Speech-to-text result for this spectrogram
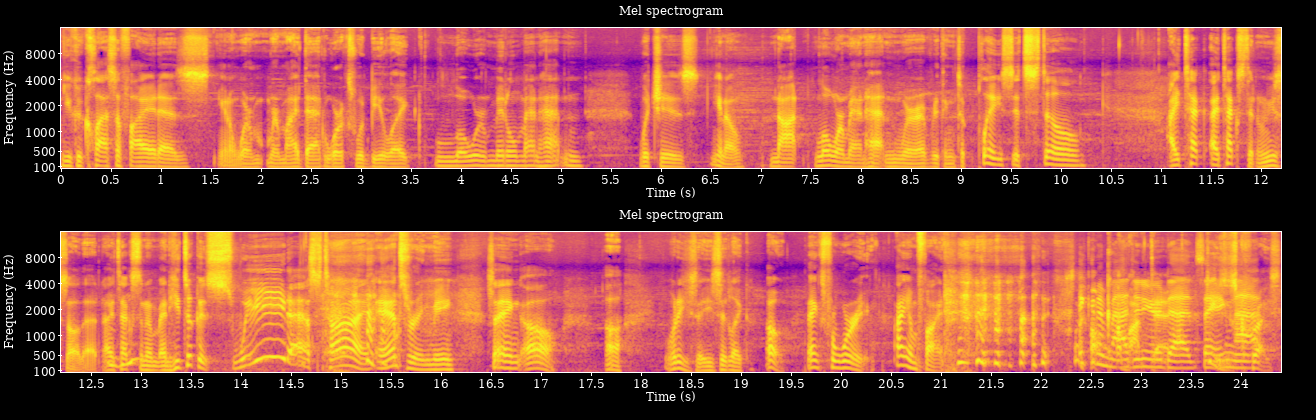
you could classify it as, you know, where, where my dad works would be like lower middle Manhattan, which is, you know, not lower Manhattan where everything took place. It's still. I, tec- I texted him. You saw that. I texted him, and he took his sweet ass time answering me, saying, "Oh, uh, what did he say?" He said, "Like, oh, thanks for worrying. I am fine." I can imagine your dad saying Oh, Jesus that. Christ.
